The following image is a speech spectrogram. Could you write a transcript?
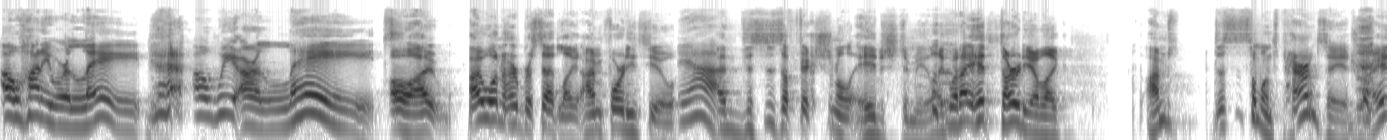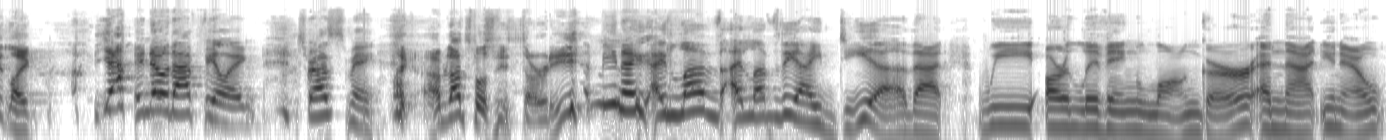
oh honey we're late Yeah. oh we are late oh, I I 100 percent like I'm 42, Yeah. and this is a fictional age to me. Like when I hit 30, I'm like, I'm this is someone's parents' age, right? Like yeah, I know that feeling. Trust me. Like, I'm not supposed to be 30. I mean, I, I love I love the idea that we are living longer and that, you know,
